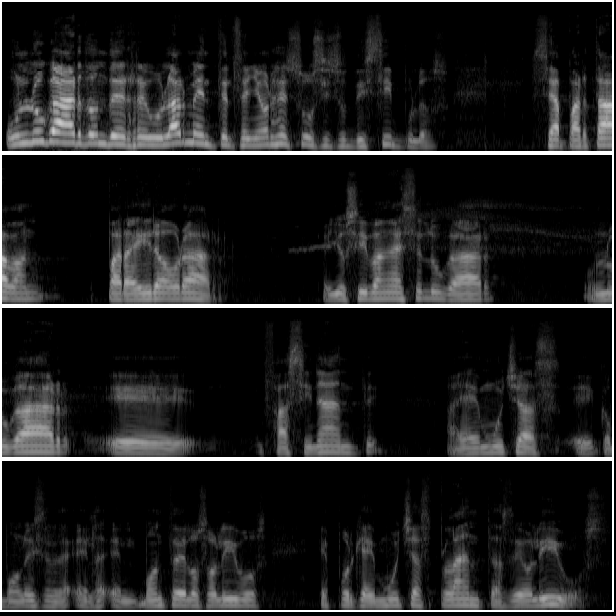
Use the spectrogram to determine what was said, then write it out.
un lugar donde regularmente el Señor Jesús y sus discípulos se apartaban para ir a orar. Ellos iban a ese lugar, un lugar eh, fascinante. Hay muchas, eh, como le dice, el, el monte de los olivos es porque hay muchas plantas de olivos.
